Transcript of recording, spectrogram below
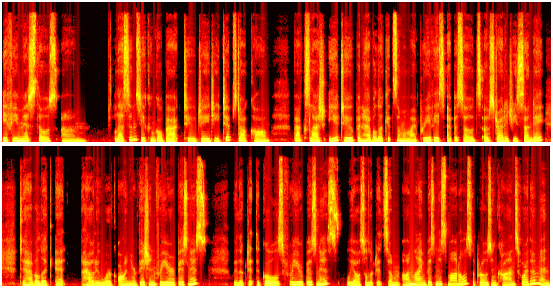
If you missed those um, lessons, you can go back to jgtips.com backslash YouTube and have a look at some of my previous episodes of Strategy Sunday to have a look at how to work on your vision for your business. We looked at the goals for your business. We also looked at some online business models, the pros and cons for them, and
